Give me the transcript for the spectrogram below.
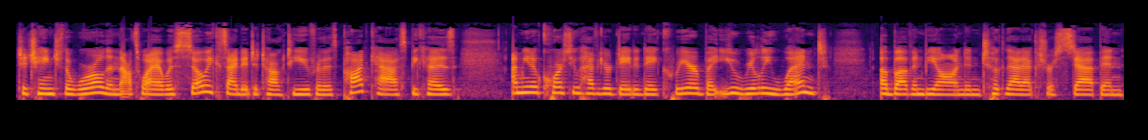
to change the world. And that's why I was so excited to talk to you for this podcast because, I mean, of course, you have your day to day career, but you really went above and beyond and took that extra step and,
